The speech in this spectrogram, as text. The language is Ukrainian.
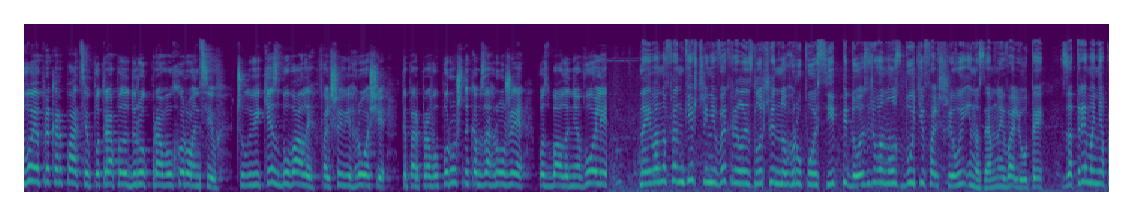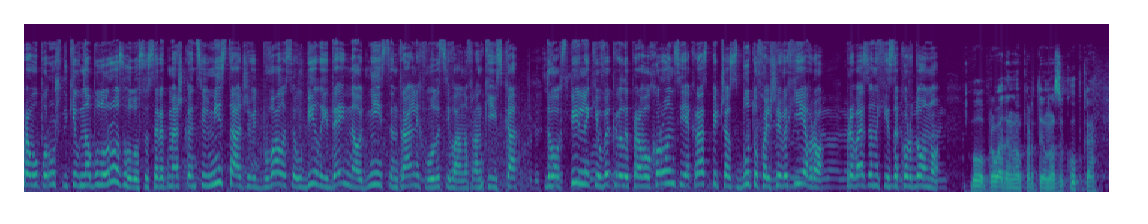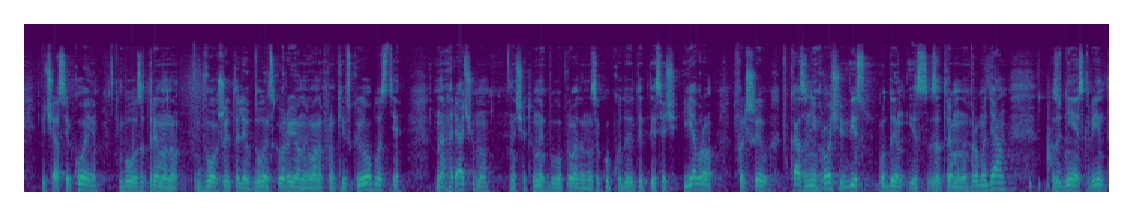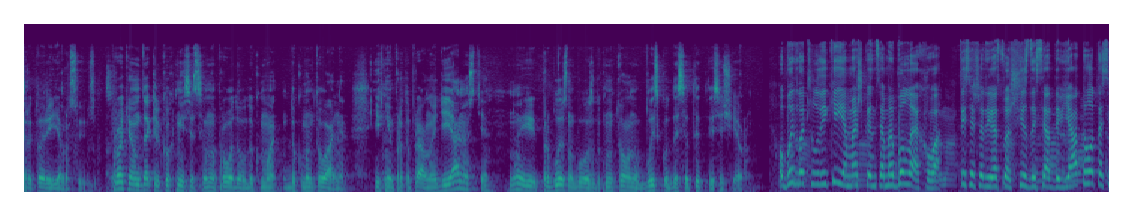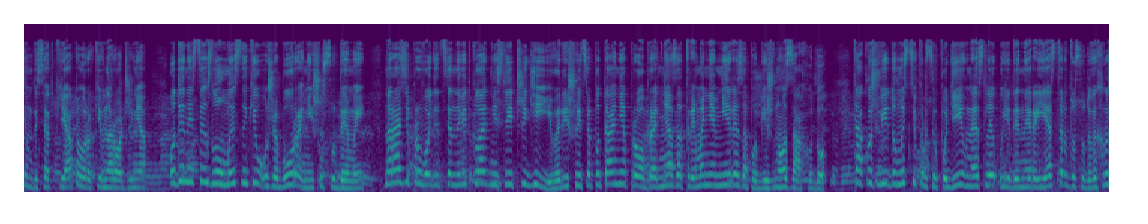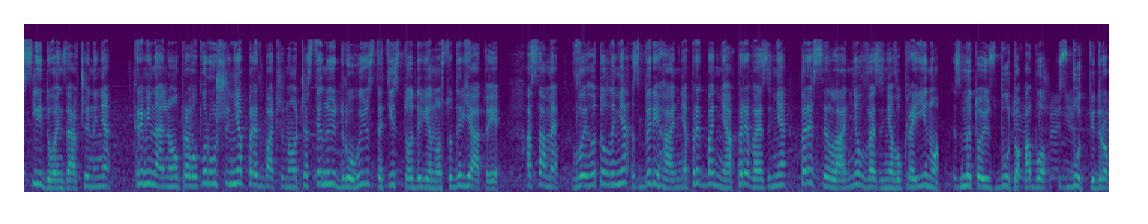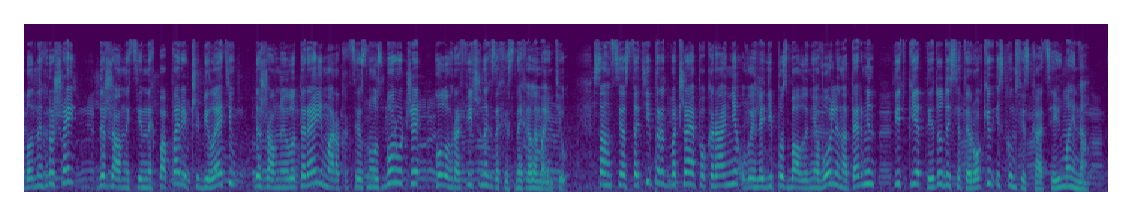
Двоє прикарпатців потрапили до рук правоохоронців. Чоловіки збували фальшиві гроші. Тепер правопорушникам загрожує позбавлення волі. На Івано-Франківщині викрили злочинну групу осіб, підозрювану у збуті фальшивої іноземної валюти. Затримання правопорушників набуло розголосу серед мешканців міста, адже відбувалося у білий день на одній із центральних вулиць Івано-Франківська. Двох спільників викрили правоохоронці якраз під час збуту фальшивих євро, привезених із-за кордону. Була проведена оперативна закупка, під час якої було затримано двох жителів Долинського району Івано-Франківської області на гарячому. Значить, у них було проведено закупку 9 тисяч євро фальшивих. Вказані гроші ввіз один із затриманих громадян з однієї з країн території Євросоюзу. Протягом декількох місяців ми проводили документування їхньої протиправної діяльності. Ну і приблизно було задокументовано близько 10 тисяч євро. Обидва чоловіки є мешканцями Болехова 1969 та 75 років народження. Один із цих зловмисників уже був раніше судимий. Наразі проводяться невідкладні слідчі дії. Вирішується питання про обрання затримання міри запобіжного заходу. Також відомості про цю подію внесли у єдиний реєстр досудових розслідувань за вчинення кримінального правопорушення, передбаченого частиною 2 статті 199, а саме виготовлення, зберігання, придбання, перевезення, пересилання, ввезення в Україну з метою збуту або збут підроблених грошей, державних цінних паперів чи білетів, державної лотереї, марок акцизного збору чи голографічних захисних елементів. Санкція статті передбачає покарання у вигляді позбавлення волі на термін від 5 до 10 років із конфіскацією майна.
